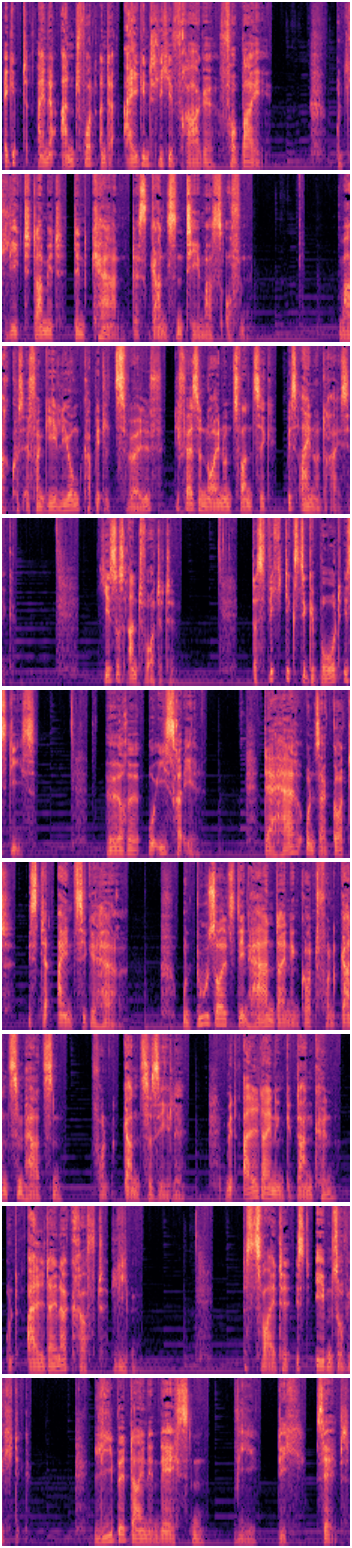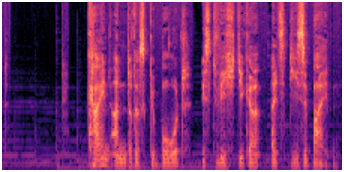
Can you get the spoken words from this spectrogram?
Er gibt eine Antwort an der eigentliche Frage vorbei und legt damit den Kern des ganzen Themas offen. Markus Evangelium Kapitel 12, die Verse 29 bis 31. Jesus antwortete, Das wichtigste Gebot ist dies. Höre, o Israel, der Herr unser Gott ist der einzige Herr, und du sollst den Herrn deinen Gott von ganzem Herzen, von ganzer Seele, mit all deinen Gedanken und all deiner Kraft lieben. Das zweite ist ebenso wichtig. Liebe deinen Nächsten wie dich selbst. Kein anderes Gebot ist wichtiger als diese beiden.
